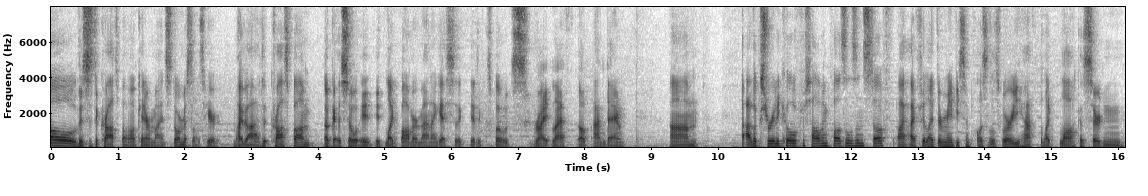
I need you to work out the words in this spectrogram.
Oh, this is the crossbomb. Okay, never mind. Storm missiles here. My bad. Crossbomb. Okay, so it, it like Bomberman, I guess. It, it explodes right, left, up, and down. Um, that looks really cool for solving puzzles and stuff. I, I feel like there may be some puzzles where you have to like block a certain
